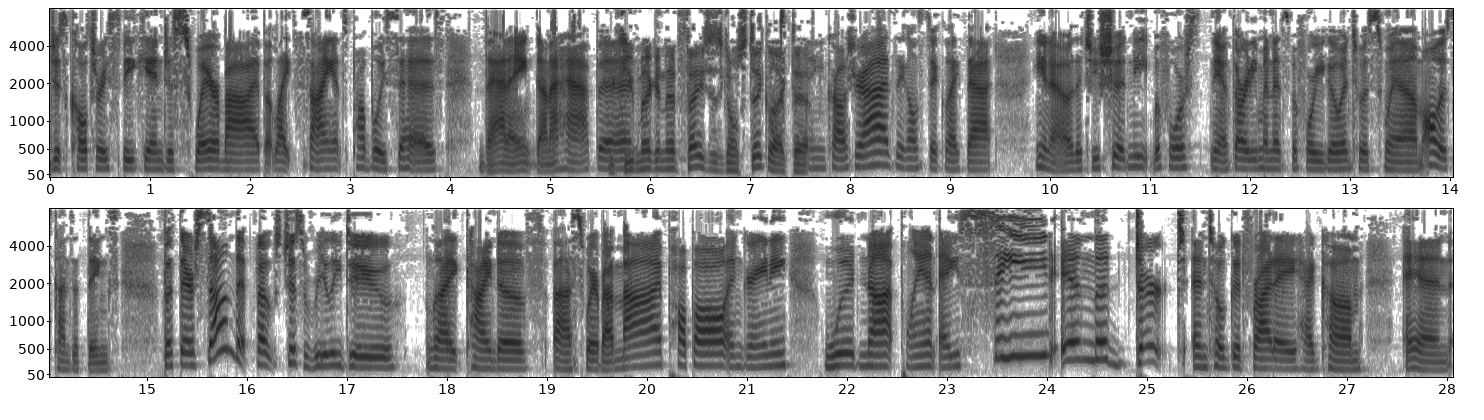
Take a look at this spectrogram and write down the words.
just culturally speaking, just swear by, but like science probably says that ain't gonna happen. You keep making that face, it's to stick like that. and you cross your eyes, they're gonna stick like that. You know, that you shouldn't eat before, you know, 30 minutes before you go into a swim, all those kinds of things. But there's some that folks just really do like kind of uh, swear by. My papa and granny would not plant a seed in the dirt until Good Friday had come and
